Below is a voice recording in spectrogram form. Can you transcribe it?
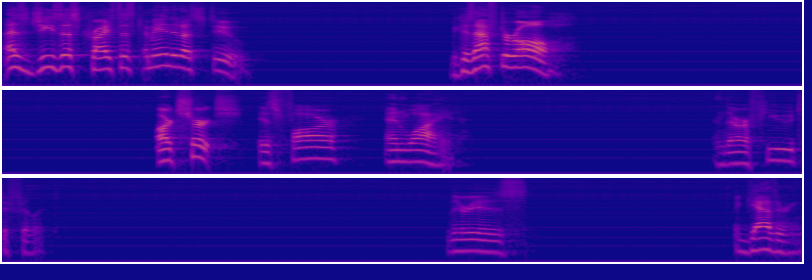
as Jesus Christ has commanded us to. Because after all, our church is far and wide, and there are few to fill it. There is a gathering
